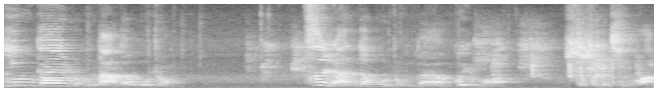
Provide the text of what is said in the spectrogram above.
应该容纳的物种，自然的物种的规模是什么情况，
